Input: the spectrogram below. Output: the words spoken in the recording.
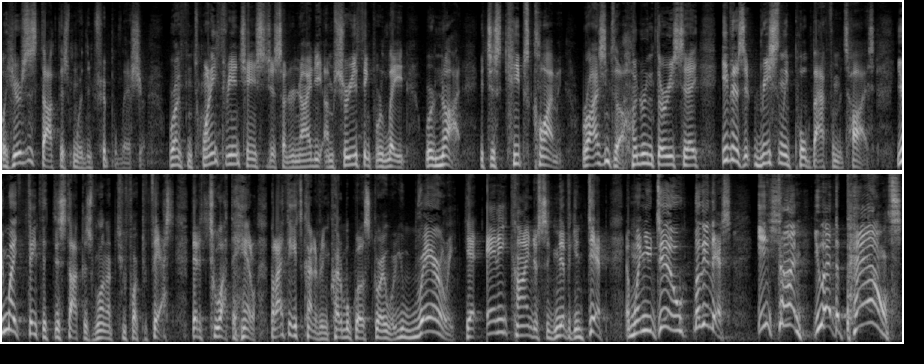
Well, here's a stock that's more than tripled last year. We're from 23 and change to just under 90. I'm sure you think we're late. We're not. It just keeps climbing, rising to the 130s today, even as it recently pulled back from its highs. You might think that this stock has run up too far too fast, that it's too hot to handle, but I think it's kind of an incredible growth story where you rarely get any kind of significant dip. And when you do, look at this. Each time you had to pounce,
